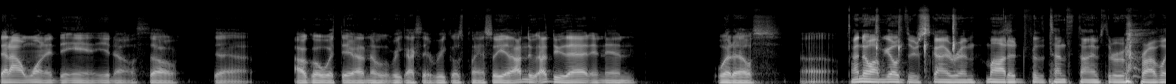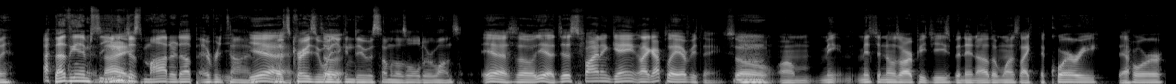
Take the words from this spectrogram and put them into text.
that I wanted to end. You know, so uh, I'll go with there. I know, like I said, Rico's playing. So yeah, I do I do that, and then what else? Uh, I know I'm going through Skyrim modded for the tenth time through, probably. That game, you can just mod it up every time. Yeah. that's crazy what you can do with some of those older ones. yeah, so yeah, just finding game. Like I play everything. So Mm-hmm. um, me, mention those RPGs, but then other ones like the Quarry, that horror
